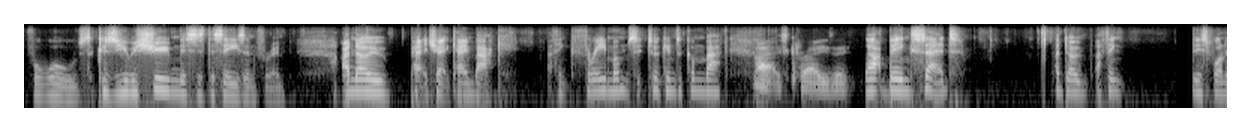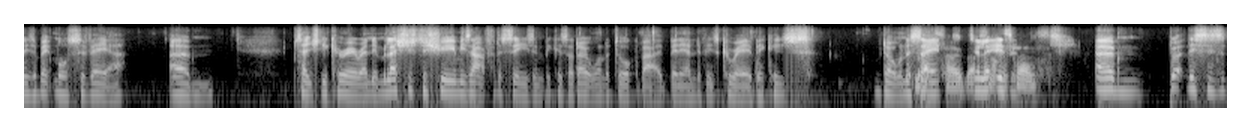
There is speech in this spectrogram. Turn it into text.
for Wolves because you assume this is the season for him. I know Petr Cech came back. I think three months it took him to come back. That is crazy. That being said, I don't. I think this one is a bit more severe. Um, potentially career ending. But let's just assume he's out for the season because I don't want to talk about it being the end of his career because I don't want to say Let's it until it isn't. Um, but this is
